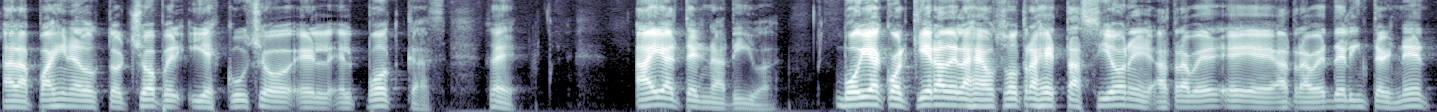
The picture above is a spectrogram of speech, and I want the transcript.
a la página de Dr. Chopper y escucho el, el podcast. O sea, hay alternativas. Voy a cualquiera de las otras estaciones a través, eh, a través del internet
